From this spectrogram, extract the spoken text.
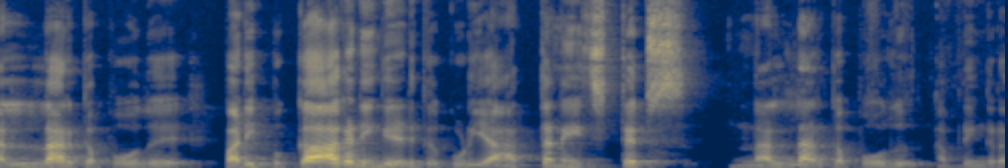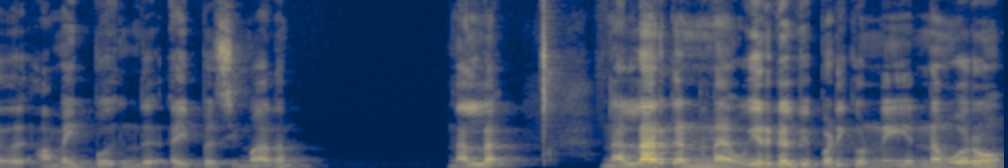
நல்லா இருக்க போகுது. படிப்புக்காக நீங்கள் எடுக்கக்கூடிய அத்தனை ஸ்டெப்ஸ் நல்லா இருக்க போகுது அப்படிங்கிறது அமைப்பு இந்த ஐப்பசி மாதம். நல்ல நல்லா இருக்கன்னு உயர்கல்வி படிக்கணும்னு எண்ணம் வரும்.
